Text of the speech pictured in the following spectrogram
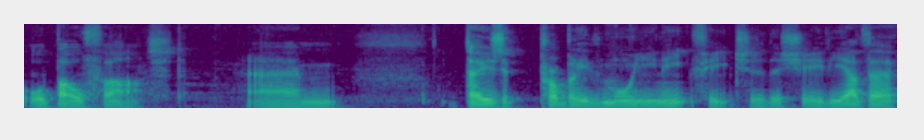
or bowl fast. Um, those are probably the more unique features of the shoe. The other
